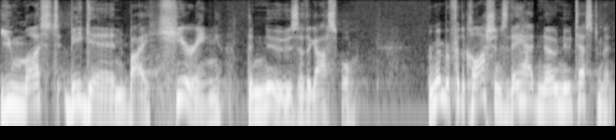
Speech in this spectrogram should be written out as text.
You must begin by hearing the news of the gospel. Remember, for the Colossians, they had no New Testament.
